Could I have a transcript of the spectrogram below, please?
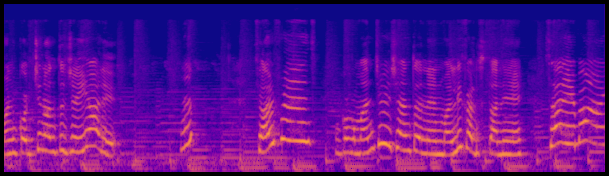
మనకు వచ్చినంత చేయాలి సరే ఫ్రెండ్స్ ఇంకొక మంచి విషయంతో నేను మళ్ళీ కలుస్తాను. సరే బాయ్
